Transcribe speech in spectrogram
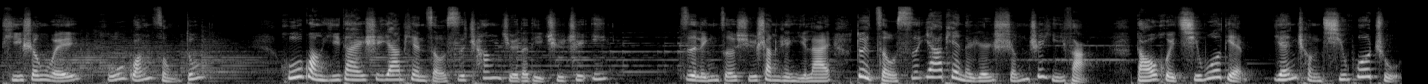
提升为湖广总督。湖广一带是鸦片走私猖獗的地区之一。自林则徐上任以来，对走私鸦片的人绳之以法。捣毁其窝点，严惩其窝主，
